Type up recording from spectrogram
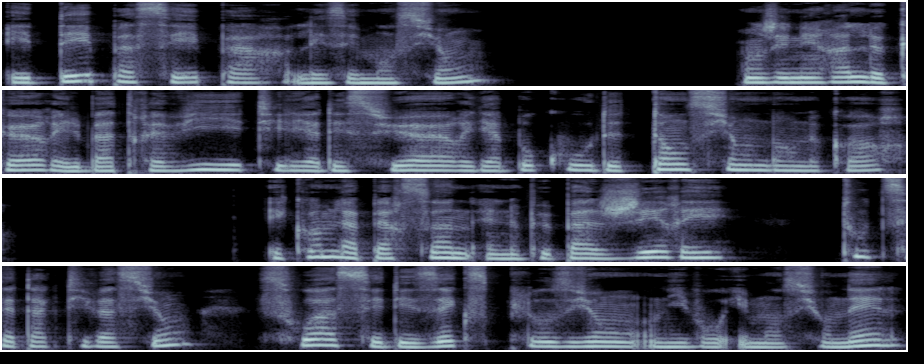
et dépassée par les émotions en général, le cœur, il bat très vite, il y a des sueurs, il y a beaucoup de tension dans le corps. Et comme la personne, elle ne peut pas gérer toute cette activation, soit c'est des explosions au niveau émotionnel,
